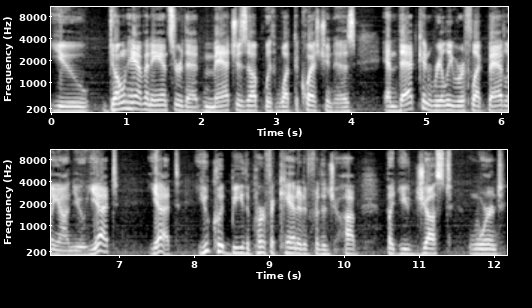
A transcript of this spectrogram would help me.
you don't have an answer that matches up with what the question is, and that can really reflect badly on you. Yet, yet you could be the perfect candidate for the job, but you just weren't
